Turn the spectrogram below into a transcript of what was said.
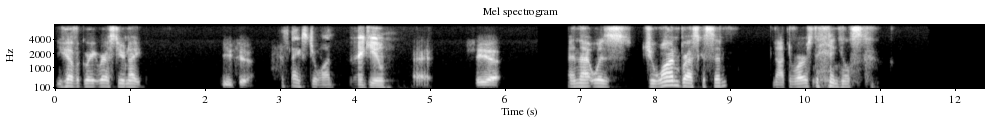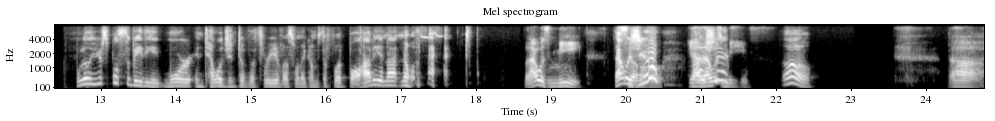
you have a great rest of your night You too. Thanks, Juwan. Thank you. All right. See ya. and that was Juwan Brescacin not Devaris Daniels Will, you're supposed to be the more intelligent of the three of us when it comes to football. How do you not know that? that was me That was you? yeah Oh, that was me Oh, uh,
